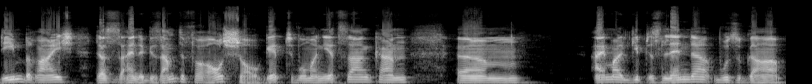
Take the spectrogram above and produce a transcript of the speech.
dem Bereich, dass es eine gesamte Vorausschau gibt, wo man jetzt sagen kann, ähm, einmal gibt es Länder, wo sogar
